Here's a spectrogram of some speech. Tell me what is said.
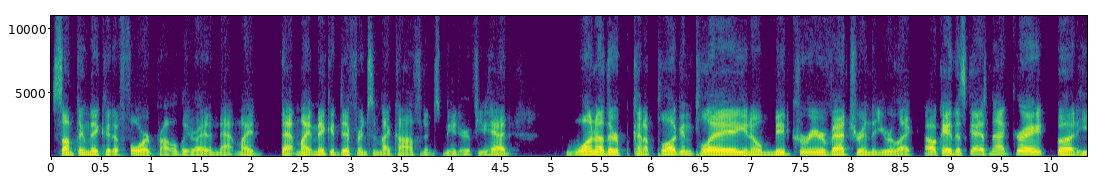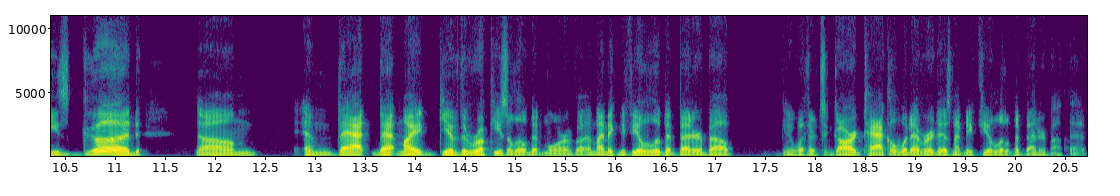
something they could afford probably right and that might that might make a difference in my confidence meter if you had one other kind of plug and play you know mid-career veteran that you were like okay this guy's not great but he's good um, and that that might give the rookies a little bit more of a. It might make me feel a little bit better about, you know, whether it's a guard, tackle, whatever it is, might make me feel a little bit better about that.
